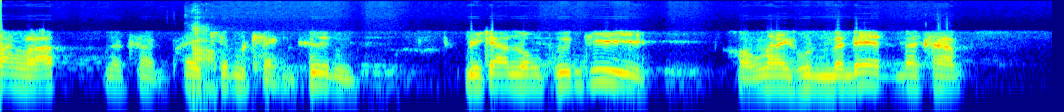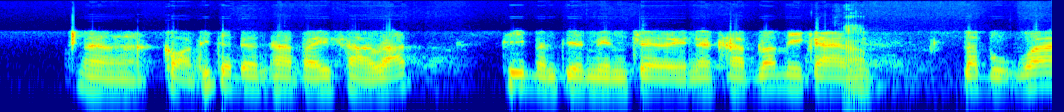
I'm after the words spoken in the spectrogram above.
ตั้งรับนะครับ ให้ครับเข้มแข็งขึ้น มีการลงพื้นที่ของนายฮุนมาเนตนะครับอ่าก่อนที่จะเดินทางไปสหรัฐที่บันเตียนเมียนเจยนะครับ แล้วมีการครับระบุว่า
